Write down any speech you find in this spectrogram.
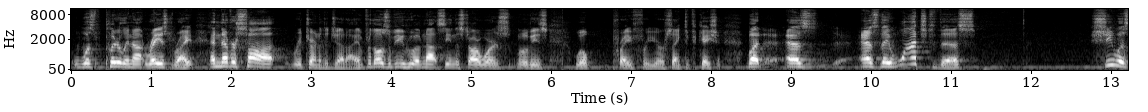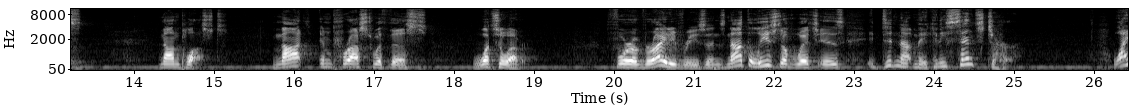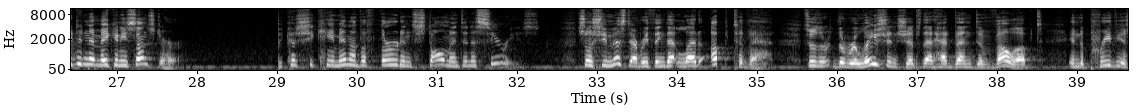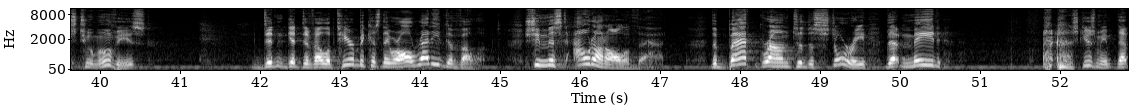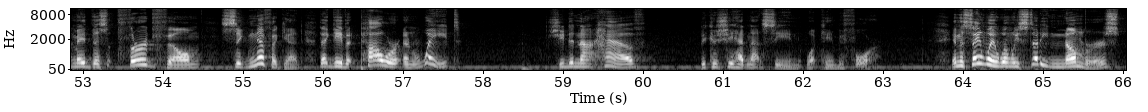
was clearly not raised right and never saw Return of the Jedi. And for those of you who have not seen the Star Wars movies, we'll pray for your sanctification. But as as they watched this, she was nonplussed, not impressed with this whatsoever. For a variety of reasons, not the least of which is it did not make any sense to her. Why didn't it make any sense to her? Because she came in on the third installment in a series. So she missed everything that led up to that. So the, the relationships that had been developed in the previous two movies didn't get developed here because they were already developed. She missed out on all of that. The background to the story that made excuse me, that made this third film significant, that gave it power and weight, she did not have because she had not seen what came before. In the same way, when we study numbers,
